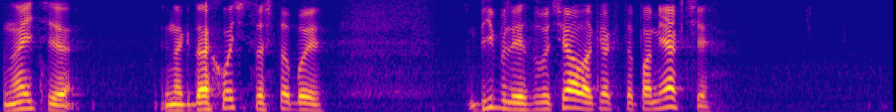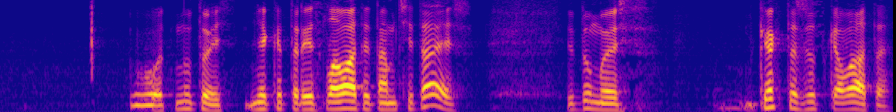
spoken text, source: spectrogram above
Знаете, иногда хочется, чтобы Библия звучала как-то помягче. Вот, ну то есть некоторые слова ты там читаешь и думаешь, как-то жестковато.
